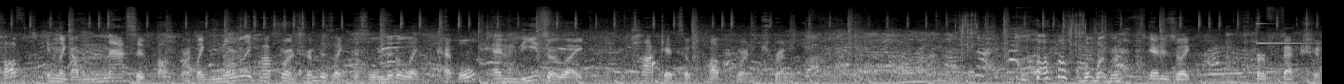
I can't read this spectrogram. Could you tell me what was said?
puffed in like a massive popcorn. Like normally popcorn shrimp is like this little like pebble, and these are like pockets of popcorn shrimp. Oh my god. It is like perfection.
